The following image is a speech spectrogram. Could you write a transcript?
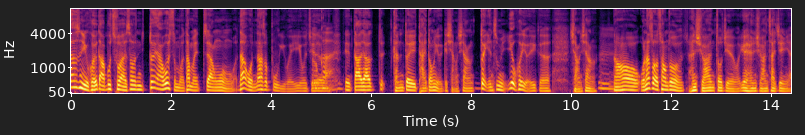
但是你回答不出来的时候，你对啊，为什么他们这样问我？但我那时候不以为意，我觉得大家对可能对台东有一个想象，对原住民又会有一个想象。嗯，然后我那时候创作很喜欢周杰伦，也很喜欢蔡健雅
